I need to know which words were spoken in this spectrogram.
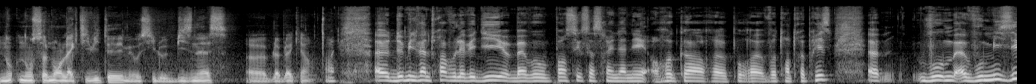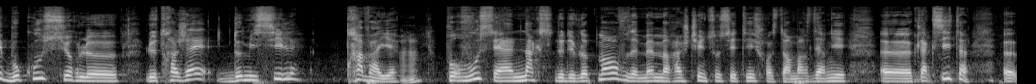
non, seulement l'activité, mais aussi le business euh, Blablacar. Ouais. Euh, 2023, vous l'avez dit, euh, bah, vous pensez que ça sera une année record euh, pour votre entreprise. Vous, vous misez beaucoup sur le, le trajet domicile travail. Mhm. Pour vous, c'est un axe de développement. Vous avez même racheté une société, je crois que c'était en mars dernier, euh, Klaxit. Euh,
